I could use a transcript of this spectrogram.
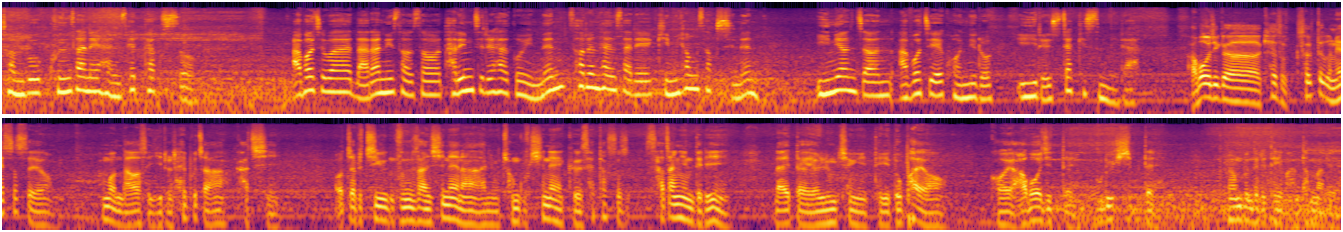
전북 군산의 한 세탁소. 아버지와 나란히 서서 다림질을 하고 있는 31살의 김형석 씨는 2년 전 아버지의 권유로 이 일을 시작했습니다. 아버지가 계속 설득은 했었어요. 한번 나와서 일을 해보자 같이. 어차피 지금 군산 시내나 아니면 전국 시내 그 세탁소 사장님들이 나이대가 연령층이 되게 높아요. 거의 아버지 때, 5, 60대 그런 분들이 되게 많단 말이에요.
